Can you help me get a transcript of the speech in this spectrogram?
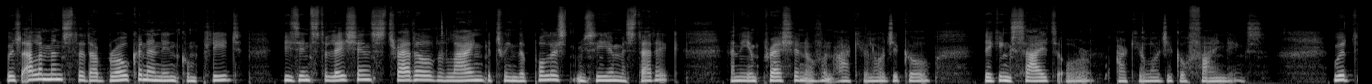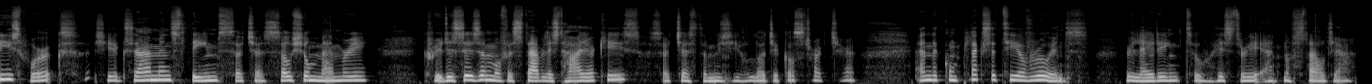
With elements that are broken and incomplete, these installations straddle the line between the polished museum aesthetic and the impression of an archaeological digging site or archaeological findings. With these works, she examines themes such as social memory, criticism of established hierarchies, such as the museological structure, and the complexity of ruins, relating to history and nostalgia.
